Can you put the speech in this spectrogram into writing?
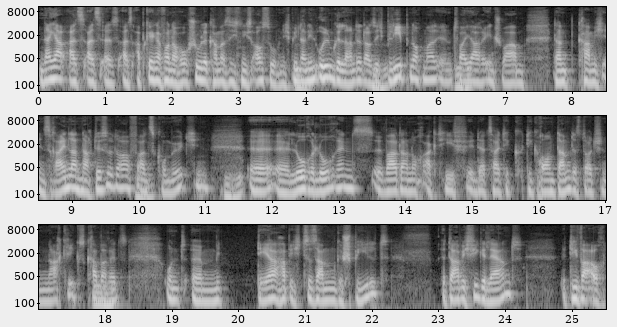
naja, als, als, als, als Abgänger von der Hochschule kann man sich nichts aussuchen. Ich bin dann in Ulm gelandet, also ich mhm. blieb noch mal in zwei mhm. Jahre in Schwaben. Dann kam ich ins Rheinland nach Düsseldorf als Komödien. Mhm. Äh, äh, Lore Lorenz äh, war da noch aktiv in der Zeit die, die Grand Dame des deutschen Nachkriegskabaretts. Mhm. Und ähm, mit der habe ich zusammen gespielt. Da habe ich viel gelernt die war auch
